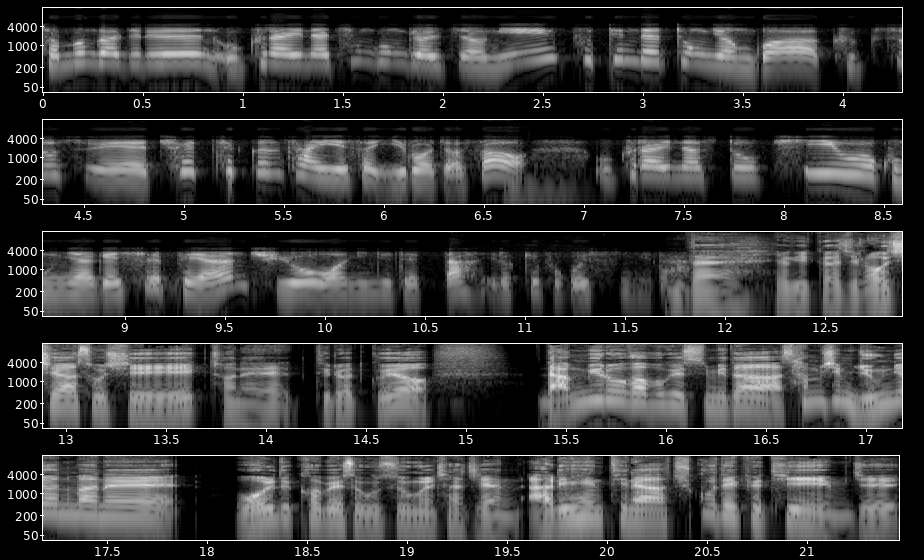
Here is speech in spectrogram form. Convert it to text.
전문가들은 우크라이나 침공 결정이 푸틴 대통령과 극소수의 최측근 사이에서 이루어져서 음. 우크라이나 수도 키이우 공략에 실패한 주요 원인이 됐다 이렇게 보고 있습니다. 네, 여기까지 러시아 소식 전해 드렸고요. 남미로 가보겠습니다. 36년 만에 월드컵에서 우승을 차지한 아르헨티나 축구 대표팀 이제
